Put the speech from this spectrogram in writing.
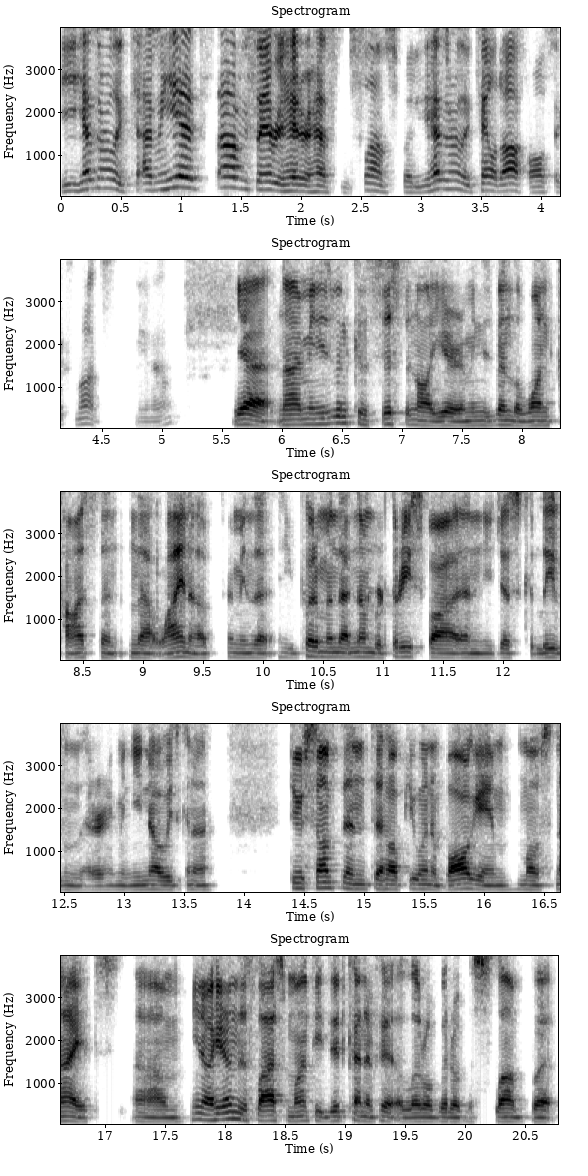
he hasn't really t- I mean he has obviously every hitter has some slumps but he hasn't really tailed off all six months you know? Yeah no i mean he's been consistent all year. I mean he's been the one constant in that lineup. I mean that you put him in that number three spot and you just could leave him there. I mean you know he's gonna do something to help you win a ball game most nights. Um you know here in this last month he did kind of hit a little bit of a slump but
